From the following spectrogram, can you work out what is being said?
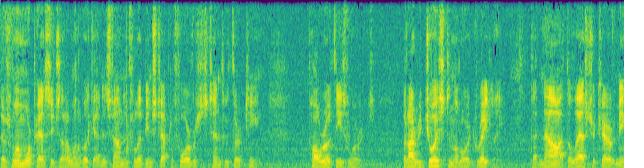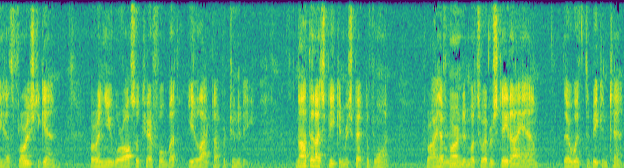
There's one more passage that I want to look at, and it's found in Philippians chapter 4, verses 10 through 13. Paul wrote these words But I rejoiced in the Lord greatly, that now at the last your care of me hath flourished again, wherein you were also careful, but ye lacked opportunity. Not that I speak in respect of want, for I have learned in whatsoever state I am, therewith to be content.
